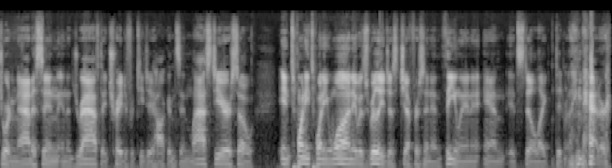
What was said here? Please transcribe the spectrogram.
Jordan Addison in the draft. They traded for T.J. Hockenson last year, so in 2021 it was really just Jefferson and Thielen, and it still like didn't really matter.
